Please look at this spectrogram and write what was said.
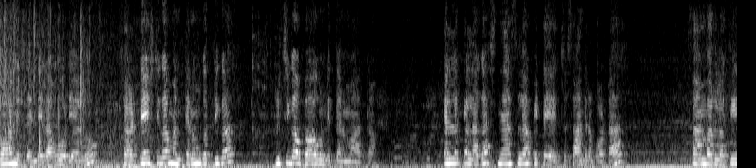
బాగుండిద్దండి రవ్వ వడియాలు. చాలా టేస్ట్గా మన తినం కొద్దిగా రుచిగా బాగుండిద్ది అనమాట పిల్లకి అలాగా స్నాక్స్లా పెట్టేయచ్చు సాయంత్రం పూట. సాంబార్లోకి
